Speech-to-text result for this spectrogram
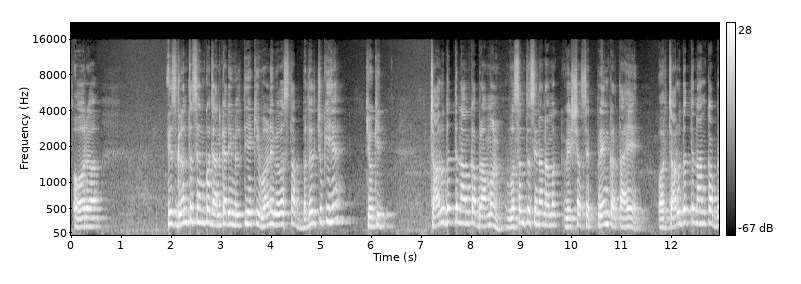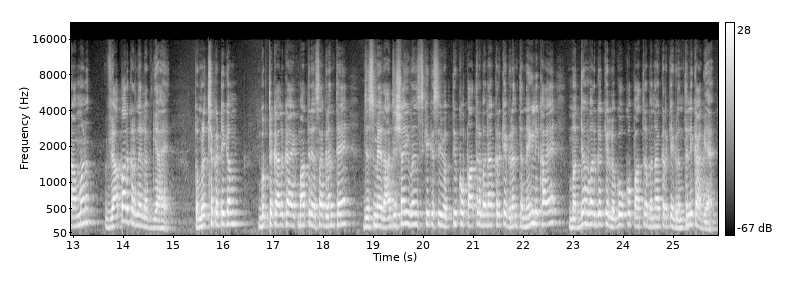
और इस ग्रंथ से हमको जानकारी मिलती है कि वर्ण व्यवस्था बदल चुकी है, क्योंकि चारुदत्त नाम का ब्राह्मण वसंत सेना नामक वेश्या से प्रेम करता है, और चारुदत्त नाम का ब्राह्मण व्यापार करने लग गया है। तो मृक्ष कटिकम गुप्त काल का एकमात्र ऐसा ग्रंथ है, जिसमें राजशाही वंश के किसी व्यक्ति को पात्र बना करके ग्रंथ नहीं लिखा है, मध्यम वर्ग के लोगों को पात्र बना करके ग्रंथ लिखा गया है।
